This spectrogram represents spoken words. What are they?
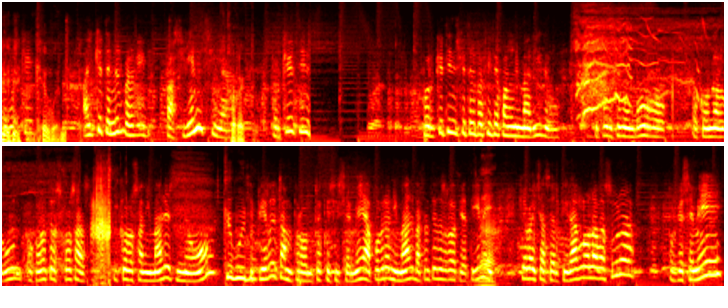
pero es que bueno. hay que tener paciencia. Correcto. ¿Por qué tienes ¿Por qué tienes que tener paciencia con el marido? Que puede ser un burro o con algún o con otras cosas y con los animales no. Se pierde tan pronto que si se mea, pobre animal, bastante desgracia tiene. Ah. ¿Qué vais a hacer? ¿Tirarlo a la basura? Porque se mee.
